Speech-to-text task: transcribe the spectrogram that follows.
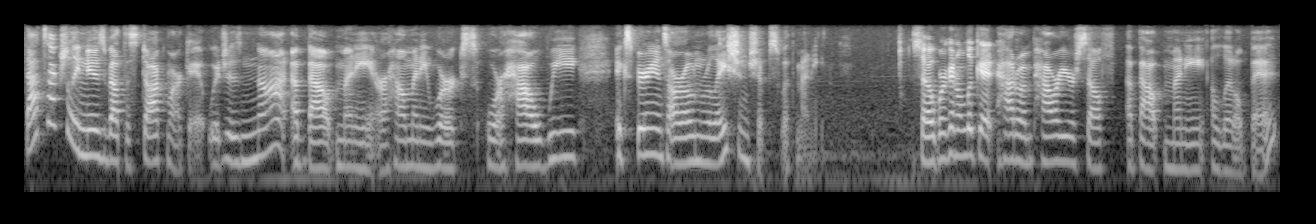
that's actually news about the stock market which is not about money or how money works or how we experience our own relationships with money. So we're going to look at how to empower yourself about money a little bit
